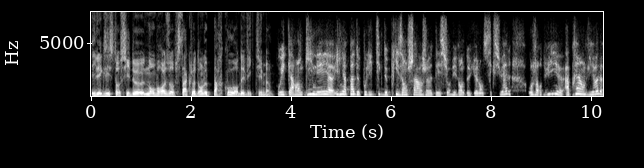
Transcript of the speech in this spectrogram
Il existe aussi de nombreux obstacles dans le parcours des victimes. Oui, car en Guinée, euh, il n'y a pas de politique de prise en charge des survivantes de violences sexuelles. Aujourd'hui, euh, après un viol,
